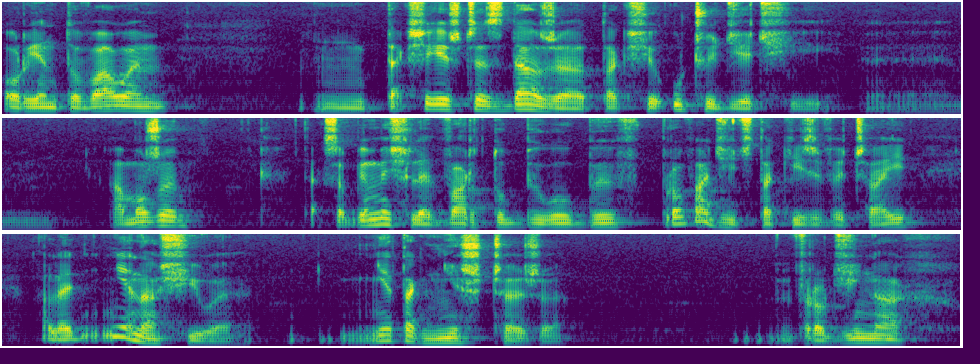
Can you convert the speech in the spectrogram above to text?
orientowałem, mm, tak się jeszcze zdarza, tak się uczy dzieci. A może, tak sobie myślę, warto byłoby wprowadzić taki zwyczaj, ale nie na siłę, nie tak nieszczerze. W rodzinach,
